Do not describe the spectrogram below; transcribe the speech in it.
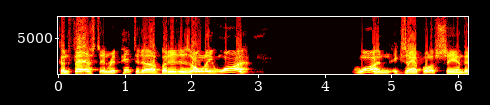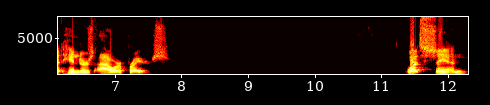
confessed and repented of, but it is only one. One example of sin that hinders our prayers. What sin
